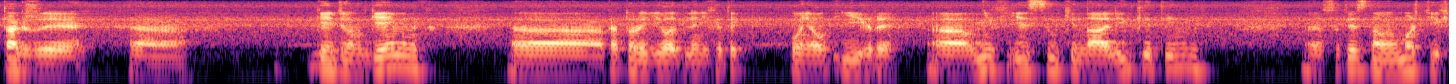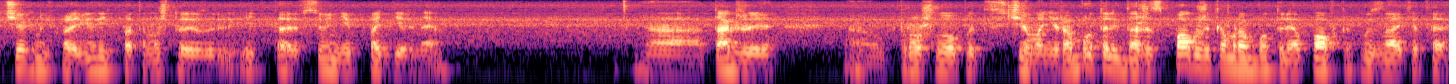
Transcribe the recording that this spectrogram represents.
также Gateon Gaming, а, который делает для них, это понял, игры. А, у них есть ссылки на LinkedIn. Соответственно, вы можете их чекнуть, проверить, потому что это все не поддельное. А, также э, прошлый опыт, с чем они работали, даже с пабжиком работали, а паб, как вы знаете, это,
